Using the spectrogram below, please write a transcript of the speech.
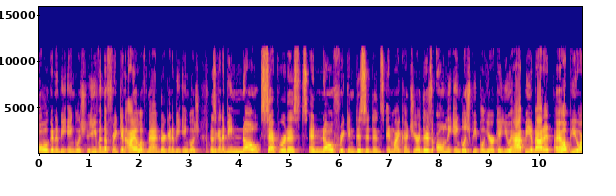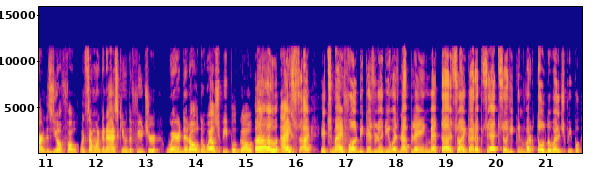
all gonna be English. Even the freaking Isle of Man, they're gonna be English. There's gonna be no separatists and no freaking dissidents in my country. There's only English people here, okay? You happy about it? I hope you are. This is your fault. When someone gonna ask you in the future, where did all the Welsh people go? Oh, I saw. It's my fault because Ludi was not playing meta, so I got upset, so he convert all the Welsh people.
